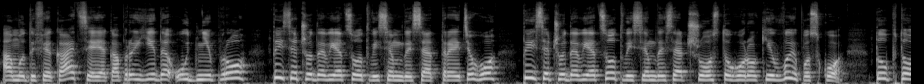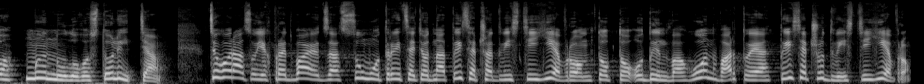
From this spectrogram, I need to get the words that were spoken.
А модифікація, яка приїде у Дніпро 1983-1986 років випуску, тобто минулого століття. Цього разу їх придбають за суму 31 тисяча 200 євро, тобто один вагон вартує 1200 євро.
